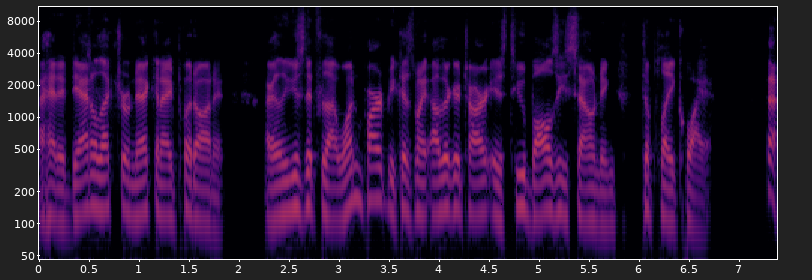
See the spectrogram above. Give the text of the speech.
I had a Danelectro neck, and I put on it. I only used it for that one part because my other guitar is too ballsy sounding to play quiet.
